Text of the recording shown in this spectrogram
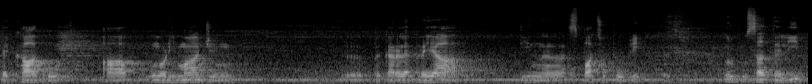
de cadru a unor imagini pe care le preia din spațiu public. Grupul Satelit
